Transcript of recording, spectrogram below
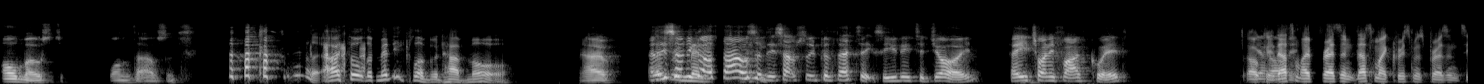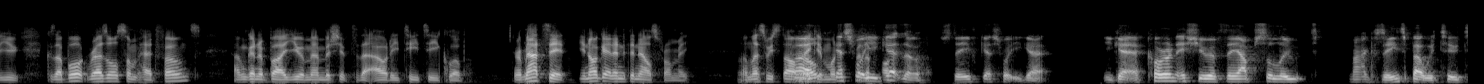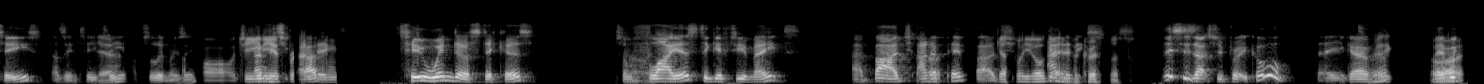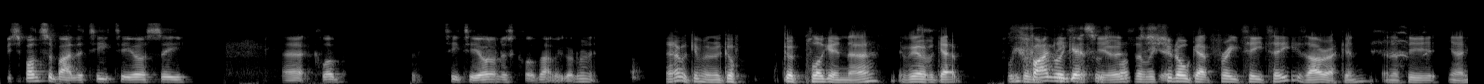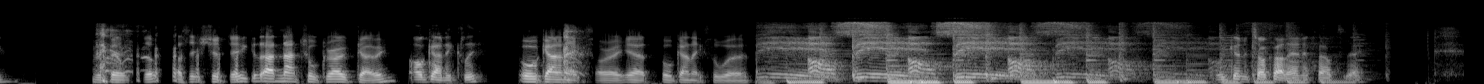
Almost 1,000. Really? I thought the Mini Club would have more. No. And it's only got a thousand. It's absolutely pathetic. So you need to join, pay hmm. 25 quid. Okay, on that's it. my present. That's my Christmas present to you because I bought Rezol some headphones. I'm gonna buy you a membership to the Audi TT Club, and that's it. You're not getting anything else from me oh. unless we start well, making money. guess what you pod. get though, Steve? Guess what you get? You get a current issue of the Absolute magazine, spelled with two T's, as in TT, Yeah. Absolute magazine. Oh, genius Membership card. branding. Two window stickers, some Nice. flyers to give to your mates, a badge, and a Oh, pin badge. Guess what you're getting an for Christmas? This is actually pretty cool. There you go. Really- Maybe All we could be sponsored by the TTOC uh, club, the TT Owners Club. That'd be good, wouldn't it? Yeah, we're giving a good good plug in there. If we ever get We some finally get decent some viewers, then we should all get free TTs, I reckon. And if you you know if it up as it should do, get that natural growth going. Organically. Organic, sorry, yeah, organic's the word. We're going to talk about the NFL today.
